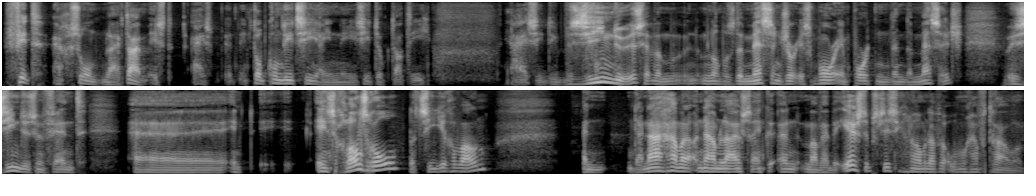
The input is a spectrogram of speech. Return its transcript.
fit en gezond blijft. Is hij is in topconditie en je ziet ook dat hij... Ja, we zien dus, hè, we, nogmaals, de messenger is more important than the message. We zien dus een vent uh, in, in zijn glansrol, dat zie je gewoon. En daarna gaan we naar hem luisteren. En, en, maar we hebben eerst de beslissing genomen dat we op hem gaan vertrouwen.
